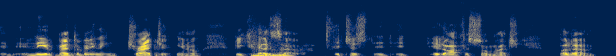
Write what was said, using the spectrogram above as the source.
in, in the event of anything tragic, you know, because Mhm. uh, it just it, it it offers so much. But um,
